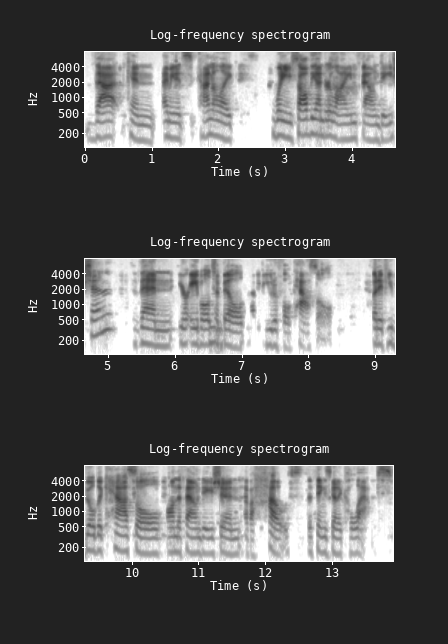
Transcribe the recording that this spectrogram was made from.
that can, I mean, it's kind of like when you solve the underlying foundation, then you're able to mm-hmm. build a beautiful castle. But if you build a castle on the foundation of a house, the thing's going to collapse.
